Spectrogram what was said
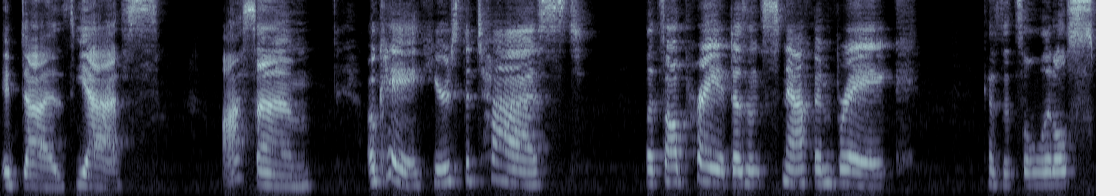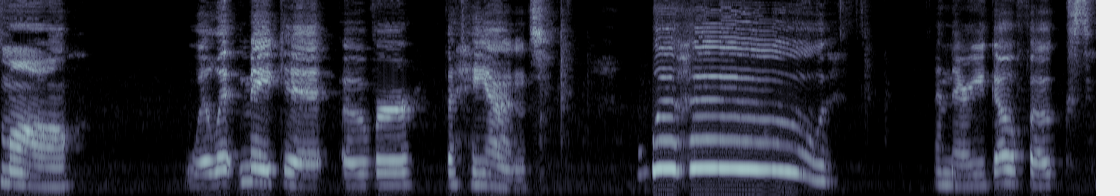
It does, yes. Awesome. Okay, here's the test. Let's all pray it doesn't snap and break because it's a little small. Will it make it over the hand? Woohoo! And there you go, folks.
